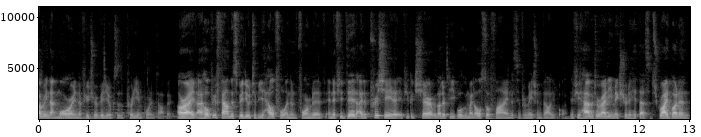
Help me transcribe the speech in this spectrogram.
covering that more in a future video because it's a pretty important topic. Alright, I hope you found this video to be helpful and informative. And if you did, I'd appreciate it if you could share it with other people who might also find this information valuable. If you haven't already, make sure to hit that subscribe button,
